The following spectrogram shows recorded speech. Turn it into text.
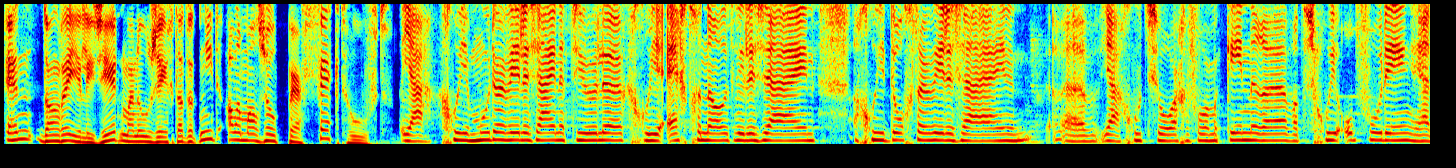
En dan realiseert Manu zich dat het niet allemaal zo perfect hoeft. Ja, goede moeder willen zijn natuurlijk. Goede echtgenoot willen zijn. Een goede dochter willen zijn. Uh, ja, goed zorgen voor mijn kinderen. Wat is goede opvoeding? Ja,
